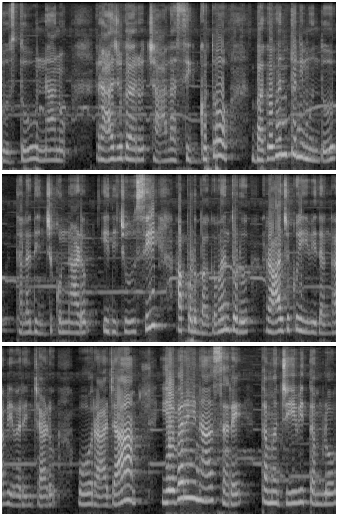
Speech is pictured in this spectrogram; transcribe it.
చూస్తూ ఉన్నాను. రాజుగారు చాలా సిగ్గుతో భగవంతుని ముందు తలదించుకున్నాడు. ఇది చూసి అప్పుడు భగవంతుడు రాజుకు ఈ విధంగా వివరించాడు. ఓ రాజా ఎవరైనా సరే తమ జీవితంలో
